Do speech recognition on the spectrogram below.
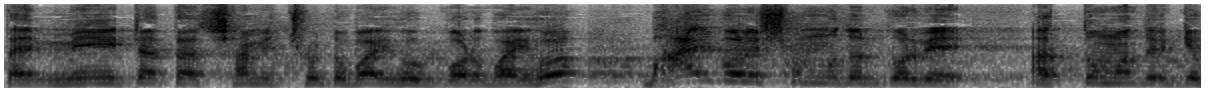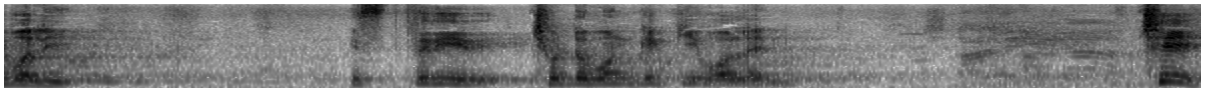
তাই মেয়েটা তার স্বামী ছোট ভাই হোক, বড় ভাই হোক, ভাই বলে সম্বোধন করবে। আর তোমাদেরকে বলি স্ত্রীর ছোট বোনকে কি বলেন? ঠিক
